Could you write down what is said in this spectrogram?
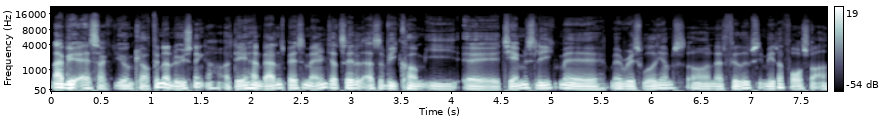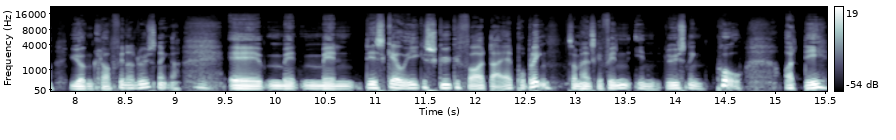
Nej, vi, altså Jürgen Klopp finder løsninger, og det er han verdens bedste manager til. Altså vi kom i øh, Champions League med, med Rhys Williams og Nat Phillips i midterforsvaret. Jürgen Klopp finder løsninger. Mm. Øh, men, men det skal jo ikke skygge for, at der er et problem, som han skal finde en løsning på, og det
